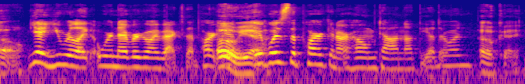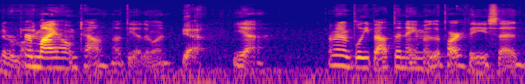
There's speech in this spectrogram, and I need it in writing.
Oh, yeah, you were like, we're never going back to that park. Oh, It- yeah. It was the park in our hometown, not the other one. okay, never mind. Or my hometown, not the other one. yeah, Yeah. I'm gonna bleep out the name of the park that you said.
